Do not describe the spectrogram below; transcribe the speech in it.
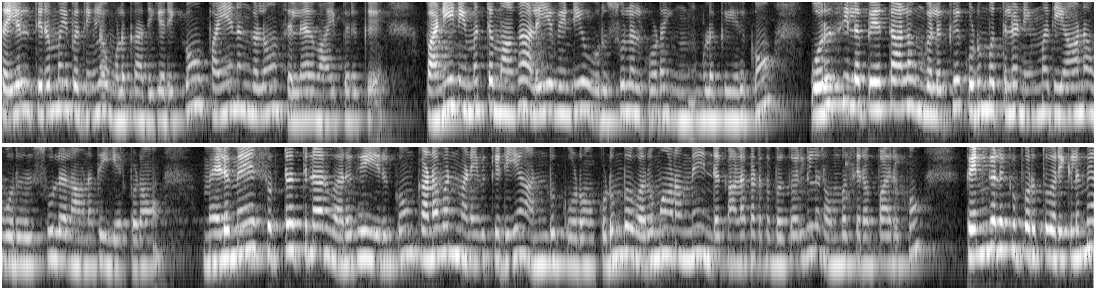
செயல் திறமை பார்த்திங்களா உங்களுக்கு அதிகரிக்கும். பயணங்களும் செல்ல வாய்ப்பு இருக்குது பணி நிமித்தமாக அலைய வேண்டிய ஒரு சூழல் கூட உங்களுக்கு இருக்கும். ஒரு சில பேர்த்தால் உங்களுக்கு குடும்பத்தில் நிம்மதியான ஒரு சூழலானது ஏற்படும். மேலுமே சுற்றத்தினர் வருகை இருக்கும். கணவன் மனைவிக்கிடையே அன்பு கூடும். குடும்ப வருமானமே இந்த காலகட்டத்தை பொறுத்த வரைக்கும் ரொம்ப சிறப்பாக இருக்கும். பெண்களுக்கு பொறுத்த வரைக்குமே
